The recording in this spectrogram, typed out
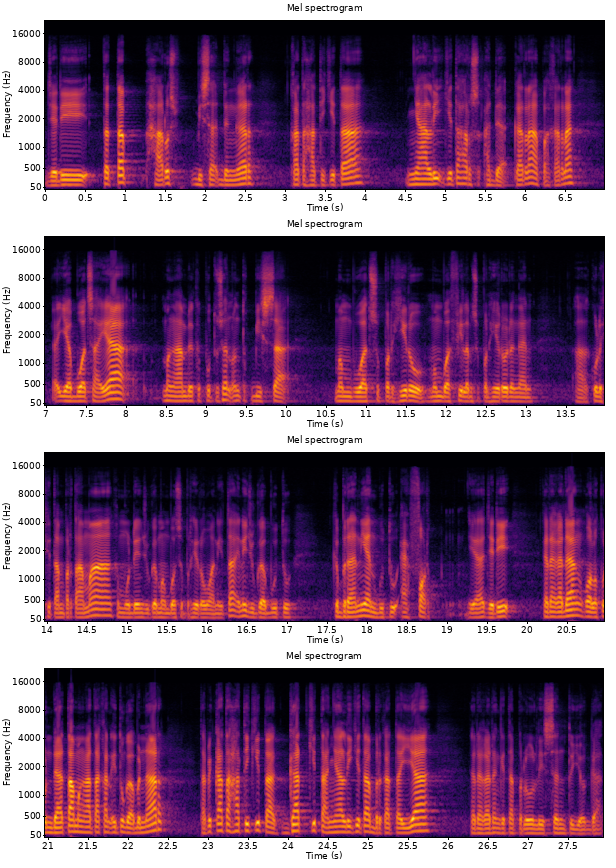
Jadi tetap harus bisa dengar kata hati kita, nyali kita harus ada. Karena apa? Karena uh, ya buat saya mengambil keputusan untuk bisa membuat superhero, membuat film superhero dengan uh, kulit hitam pertama, kemudian juga membuat superhero wanita, ini juga butuh keberanian, butuh effort, ya. Jadi kadang-kadang walaupun data mengatakan itu nggak benar, tapi kata hati kita, gut kita, nyali kita berkata ya, kadang-kadang kita perlu listen to your gut.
